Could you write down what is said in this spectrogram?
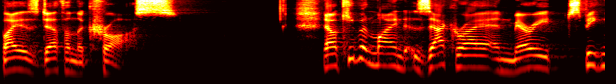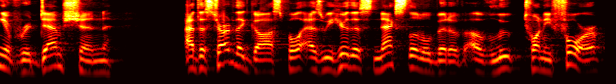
by his death on the cross. Now, keep in mind, Zechariah and Mary, speaking of redemption, at the start of the gospel, as we hear this next little bit of, of Luke 24,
